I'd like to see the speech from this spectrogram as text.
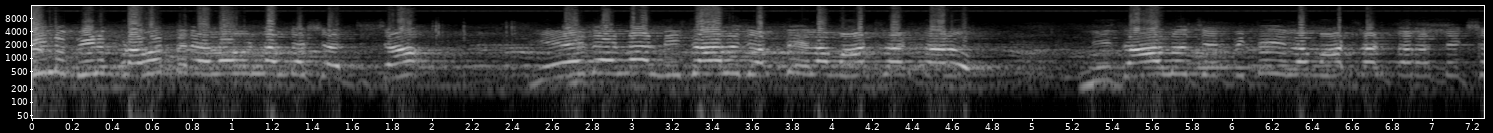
వీళ్ళు వీళ్ళ ప్రవర్తన ఎలా ఉంది అధ్యక్ష అధ్యక్ష ఏదైనా నిజాలు చెప్తే ఇలా మాట్లాడతారు. నిజాలు చెప్పితే ఇలా మాట్లాడతారు అధ్యక్ష.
